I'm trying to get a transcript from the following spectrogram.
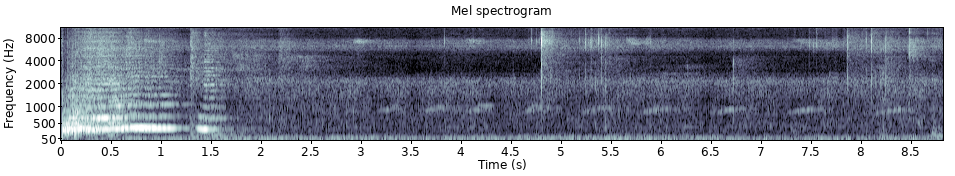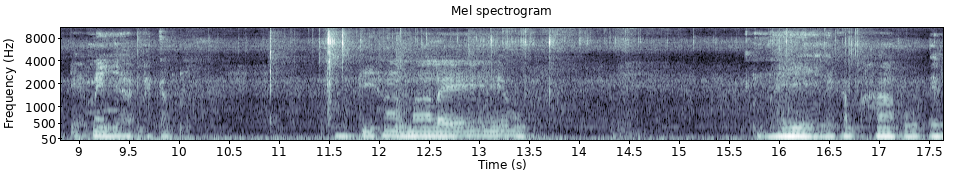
แกะไม่ยากนะครับที่ห้ามาแล้วนี่นะครับห้าปูเต็ม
